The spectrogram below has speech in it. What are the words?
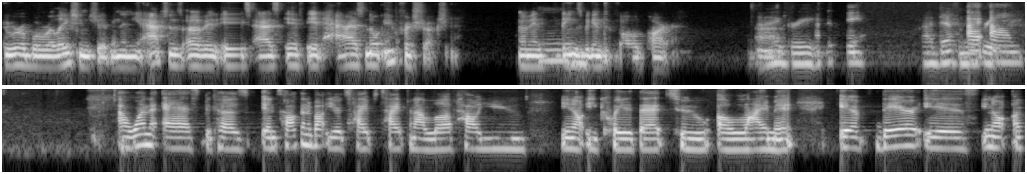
durable relationship. And in the absence of it, it's as if it has no infrastructure. I mean, mm. things begin to fall apart. I uh, agree. I agree. I definitely agree. I, um, I want to ask because in talking about your types type, and I love how you, you know, equated that to alignment. If there is, you know, an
